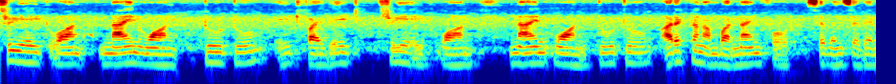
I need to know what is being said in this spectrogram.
three eight one nine one two two eight five eight three eight one nine one two two আরেকটা number nine four seven seven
